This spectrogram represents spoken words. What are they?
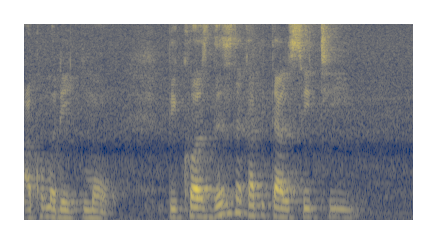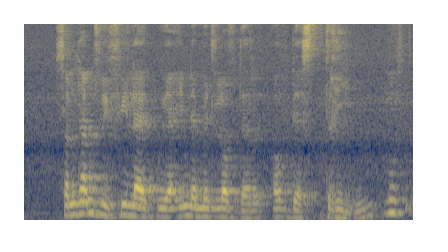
accommodate more, because this is the capital city. Sometimes we feel like we are in the middle of the of the stream.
